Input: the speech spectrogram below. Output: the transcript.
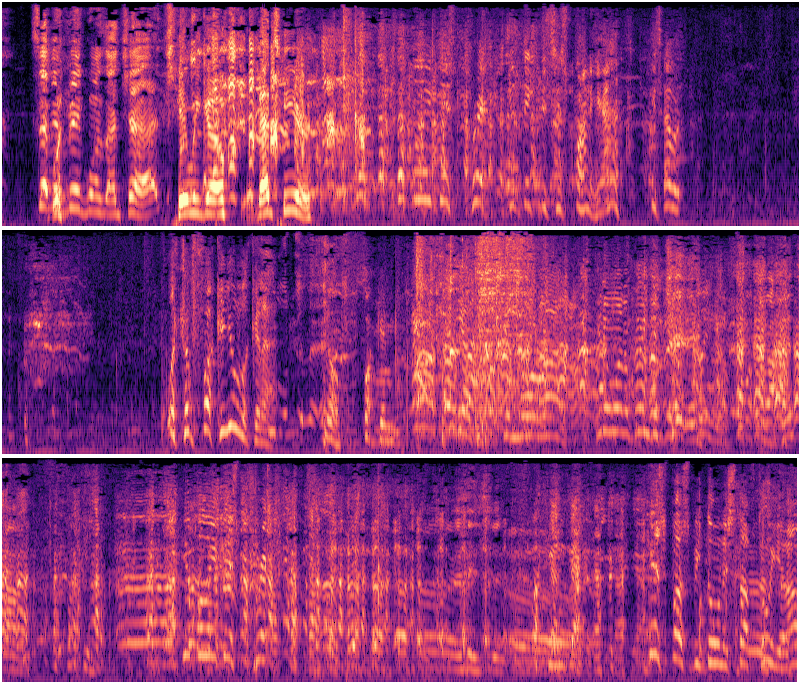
seven big ones I charge. Here we go. That's here. Look at this prick. You think this is funny, huh? He's having... What the fuck are you looking at? You fucking... You fucking moron. You don't want to bring the check. You fucking... fucking you believe this prick? Fucking- You're supposed to be doing this stuff too, you know?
